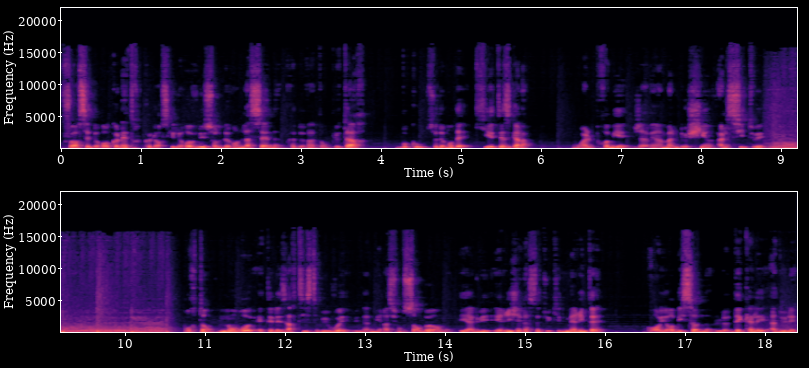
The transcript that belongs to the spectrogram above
force est de reconnaître que lorsqu'il est revenu sur le devant de la scène, près de 20 ans plus tard, beaucoup se demandaient qui était ce gars-là. Moi le premier, j'avais un mal de chien à le situer. Pourtant, nombreux étaient les artistes à lui vouer une admiration sans borne et à lui ériger la statue qu'il méritait. Roy Orbison, le décalé adulé.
